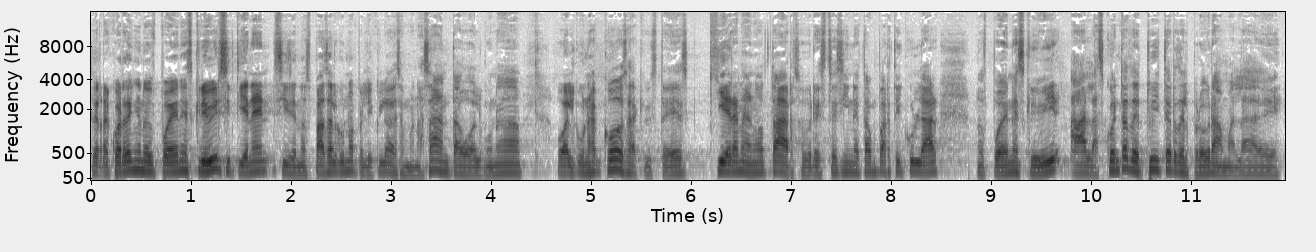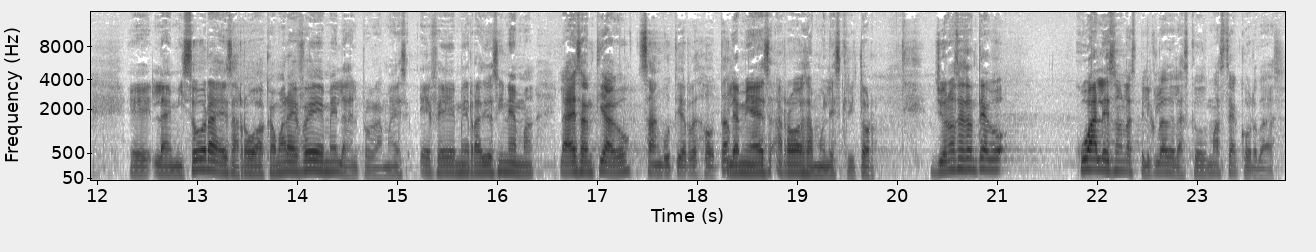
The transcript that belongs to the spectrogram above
Recuerden que nos pueden escribir si tienen, si se nos pasa alguna película de Semana Santa o alguna, o alguna cosa que ustedes quieran anotar sobre este cine tan particular, nos pueden escribir a las cuentas de Twitter del programa. La de eh, la emisora es arroba cámara FM, la del programa es FM Radio Cinema, la de Santiago. San Gutiérrez J. Y la mía es arroba Samuel Escritor. Yo no sé, Santiago, ¿cuáles son las películas de las que vos más te acordás?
